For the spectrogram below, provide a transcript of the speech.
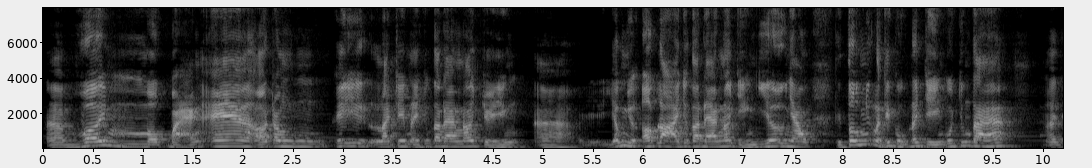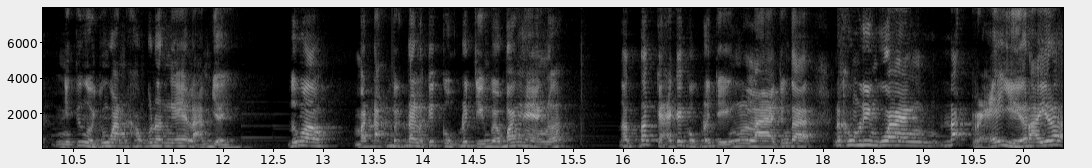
à, với một bạn A ở trong cái livestream này chúng ta đang nói chuyện à, giống như offline chúng ta đang nói chuyện dơ nhau thì tốt nhất là cái cuộc nói chuyện của chúng ta à, những cái người xung quanh không có nên nghe làm gì đúng không? Mà đặc biệt đây là cái cuộc nói chuyện về bán hàng nữa. Là tất cả cái cuộc nói chuyện là chúng ta nó không liên quan đắt rẻ gì ở đây đó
